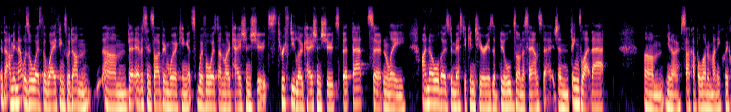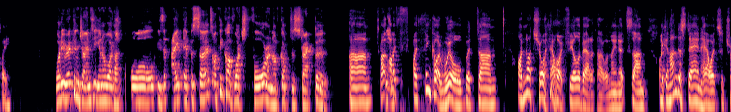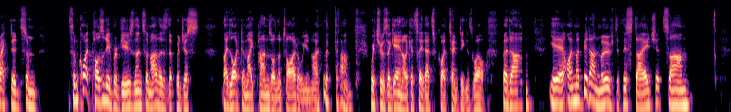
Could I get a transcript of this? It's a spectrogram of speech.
I mean, that was always the way things were done. Um, but ever since I've been working, it's we've always done location shoots, thrifty location shoots. But that certainly, I know all those domestic interiors are builds on a soundstage, and things like that, um, you know, suck up a lot of money quickly. What do you reckon, James? Are you going to watch uh, all? Is it eight episodes? I think I've watched four, and I've got distracted. Um, I, I, th- I, think I will, but um, I'm not sure how I feel about it though. I mean, it's um, I can understand how it's attracted some some quite positive reviews, and then some others that were just they'd like to make puns on the title, you know, um, which was again I could see that's quite tempting as well. But um, yeah, I'm a bit unmoved at this stage. It's um,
